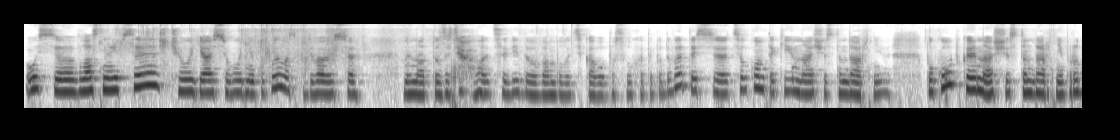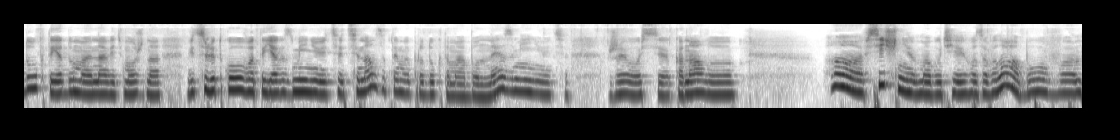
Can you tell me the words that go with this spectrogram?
Ось, е, власне, і все, що я сьогодні купила. Сподіваюся, не надто затягла це відео. Вам було цікаво послухати, подивитись. Е, Цілком такі наші стандартні покупки, наші стандартні продукти. Я думаю, навіть можна відслідковувати, як змінюється ціна за тими продуктами або не змінюється. Вже ось е, каналу. А, в січні, мабуть, я його завела, або в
